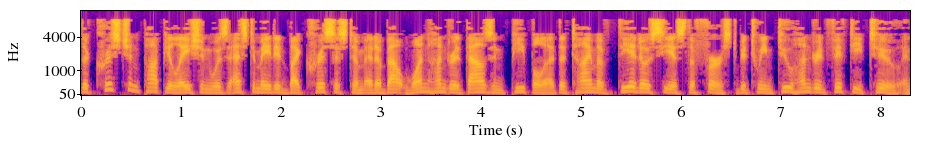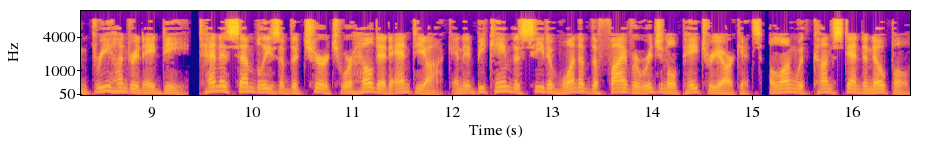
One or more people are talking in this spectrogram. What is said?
The Christian population was estimated by Chrysostom at about 100,000 people at the time of Theodosius I. Between 252 and 300 AD, ten assemblies of the Church were held at Antioch and it became the seat of one of the five original patriarchates, along with Constantinople,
